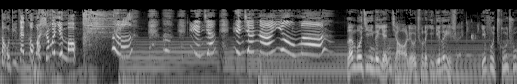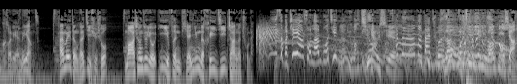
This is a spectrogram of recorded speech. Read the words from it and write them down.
到底在策划什么阴谋？啊，人家人家哪有嘛？兰博基尼的眼角流出了一滴泪水，一副楚楚可怜的样子。还没等他继续说，马上就有义愤填膺的黑鸡站了出来。你怎么这样说兰博基尼女王陛下？就是他那么单纯。兰博基尼女王陛下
